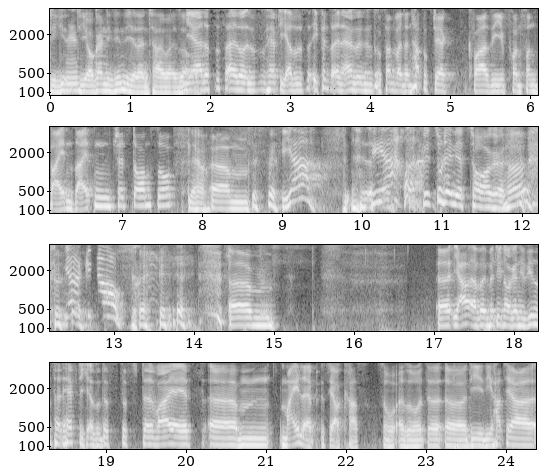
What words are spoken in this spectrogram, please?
die, Nee. die organisieren sich ja dann teilweise Ja, auch. das ist also, das ist heftig. Also das, ich finde es einerseits interessant, weil dann hattest du ja quasi von, von beiden Seiten Shitstorms so. Ja. Ähm, Ja, ja, Was bist du denn jetzt, Torge? Hä? ja, genau. ähm, äh, ja, aber mit den Organisieren ist halt heftig. Also das, das, da war ja jetzt ähm, MyLab ist ja krass. So, also da, äh, die, die hat ja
